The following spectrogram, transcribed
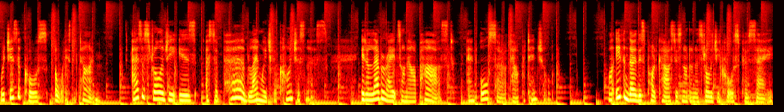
which is, of course, a waste of time. As astrology is a superb language for consciousness, it elaborates on our past and also our potential. Well, even though this podcast is not an astrology course per se,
